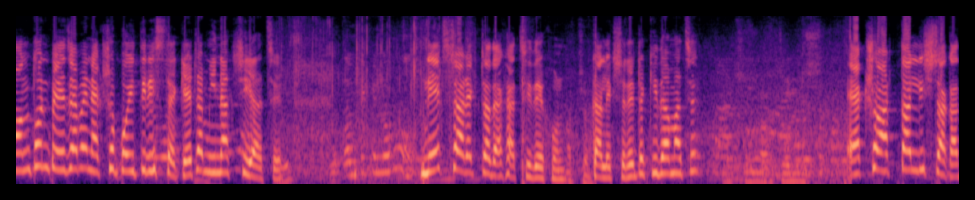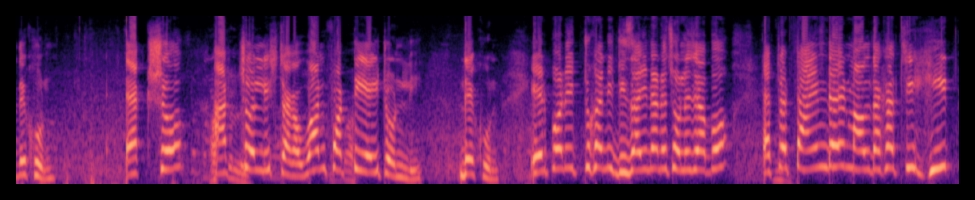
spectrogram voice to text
মন্থন পেয়ে যাবেন একশো পঁয়ত্রিশ থেকে এটা মীনাক্ষী আছে। নেক্সট আরেকটা দেখাচ্ছি দেখুন আচ্ছা। কালেকশন এটা কি দাম আছে? একশো আটতাল্লিশ টাকা দেখুন। একশো আটচল্লিশ টাকা ওয়ান ফর্টি এইট অনলি দেখুন এরপর একটুখানি ডিজাইনারে চলে যাব। একটা টাইম ডাইয়ের মাল দেখাচ্ছি হিট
